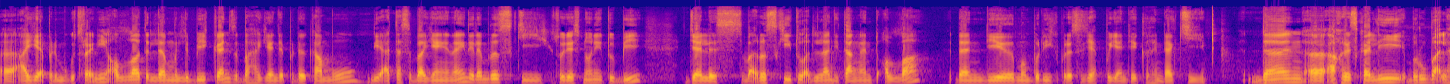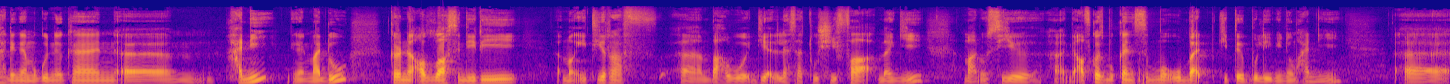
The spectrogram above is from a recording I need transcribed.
uh, ayat pada muka surat ini, Allah telah melebihkan sebahagian daripada kamu di atas sebahagian yang lain dalam rezeki. So, there's no need to be jealous. Sebab rezeki itu adalah di tangan Allah dan dia memberi kepada sesiapa yang dia kehendaki. Dan uh, akhir sekali, berubahlah dengan menggunakan um, honey, dengan madu kerana Allah sendiri uh, mengiktiraf Uh, bahawa dia adalah satu syifa bagi manusia. Uh, of course bukan semua ubat kita boleh minum honey. Uh,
